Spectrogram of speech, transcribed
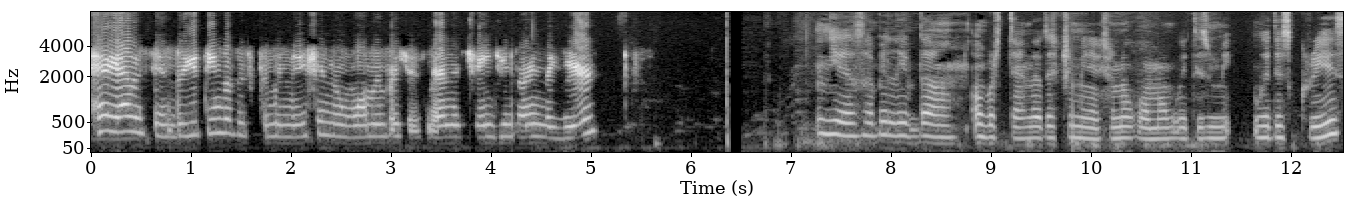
Hey, Allison, do you think the discrimination of women versus men is changing during the year? Yes, I believe that over time the discrimination of women will, dismi- will decrease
